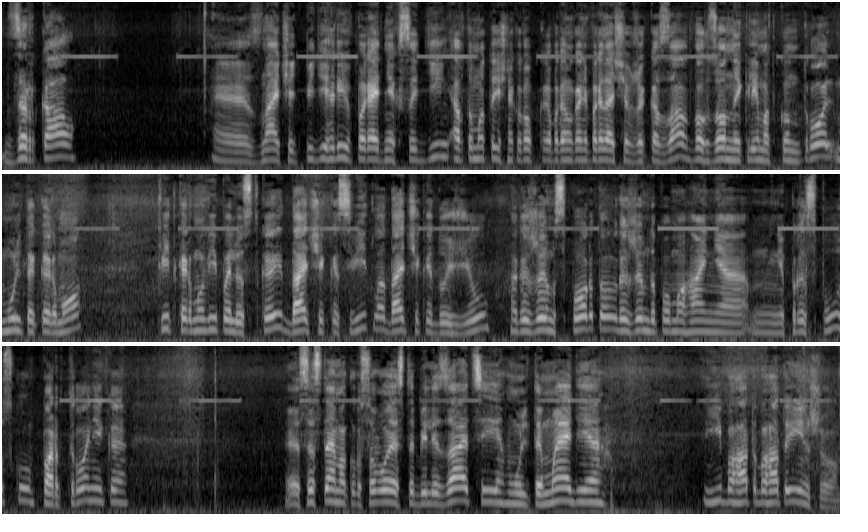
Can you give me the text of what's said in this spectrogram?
дзеркал, Значить, підігрів передніх сидінь, автоматична коробка перемикання передач, вже казав, двохзонний клімат-контроль, мультикермо, підкермові пелюстки, датчики світла, датчики дощу, режим спорту, режим допомагання при спуску, партроніки, е, система курсової стабілізації, мультимедіа і багато-багато іншого.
